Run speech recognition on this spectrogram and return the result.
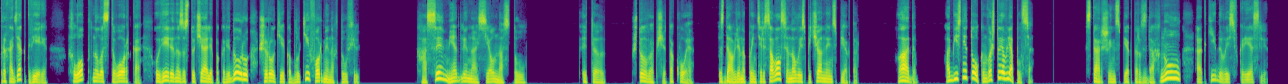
проходя к двери. Хлопнула створка, уверенно застучали по коридору широкие каблуки форменных туфель. Хосе медленно сел на стул. «Это что вообще такое?» — сдавленно поинтересовался новоиспеченный инспектор. «Адам, объясни толком, во что я вляпался?» Старший инспектор вздохнул, откидываясь в кресле.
